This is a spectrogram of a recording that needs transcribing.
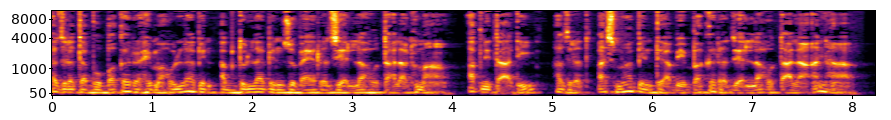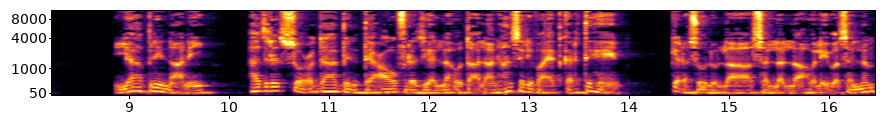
حضرت ابو بکر رحمہ اللہ بن عبداللہ بن زبیر رضی اللہ تعالیٰ عنہ اپنی دادی حضرت اسما بنت ابی بکر رضی اللہ تعالیٰ عنہ یا اپنی نانی حضرت سعودہ بنت عوف رضی اللہ تعالیٰ عنہ سے روایت کرتے ہیں کہ رسول اللہ صلی اللہ علیہ وسلم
